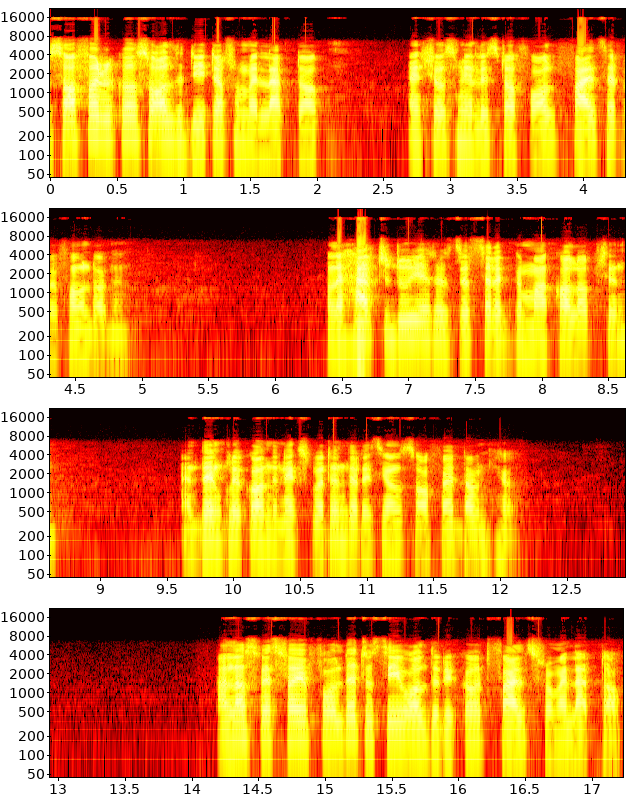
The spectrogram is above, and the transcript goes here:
The software recovers all the data from my laptop and shows me a list of all files that were found on it. All I have to do here is just select the mark all option and then click on the next button that is on software down here. I'll now specify a folder to save all the recovered files from my laptop.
